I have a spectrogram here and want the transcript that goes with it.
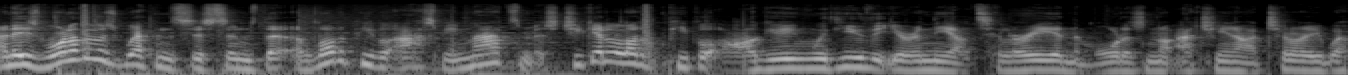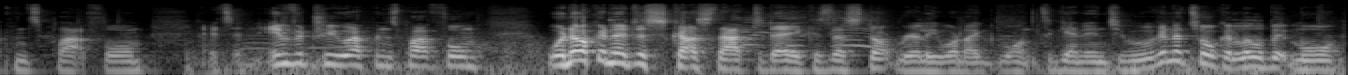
and is one of those weapon systems that a lot of people ask me, Matsimus, do you get a lot of people arguing with you that you're in the artillery and the mortar's not actually an artillery weapons platform, it's an infantry weapons platform? We're not going to discuss that today because that's not really what I want to get into. We're going to talk a little bit more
